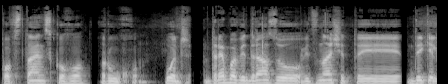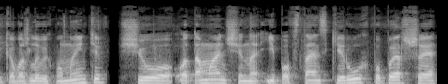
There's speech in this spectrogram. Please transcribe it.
повстанського руху. Отже, треба відразу відзначити декілька важливих моментів, що Отаманщина і повстанський рух, по-перше,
